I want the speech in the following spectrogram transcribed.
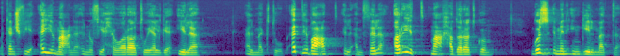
ما كانش فيه أي معنى إنه في حوارات ويلجأ إلى المكتوب. أدي بعض الأمثلة قريت مع حضراتكم جزء من إنجيل متى.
